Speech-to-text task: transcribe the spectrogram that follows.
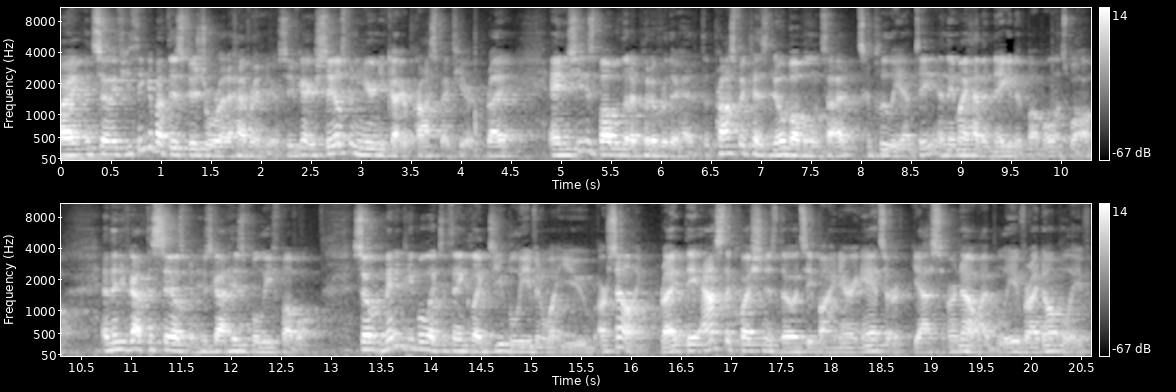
All right, and so if you think about this visual that I have right here, so you've got your salesman here and you've got your prospect here, right? And you see this bubble that I put over their head. The prospect has no bubble inside, it's completely empty, and they might have a negative bubble as well. And then you've got the salesman who's got his belief bubble. So many people like to think like, do you believe in what you are selling, right? They ask the question as though it's a binary answer, yes or no, I believe or I don't believe.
